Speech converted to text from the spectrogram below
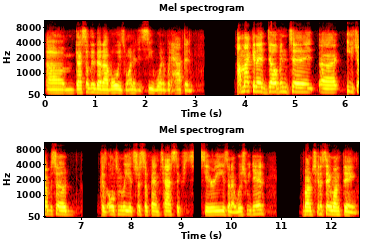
Um, that's something that I've always wanted to see what would happen. I'm not gonna delve into uh, each episode because ultimately it's just a fantastic series, and I wish we did. But I'm just gonna say one thing.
